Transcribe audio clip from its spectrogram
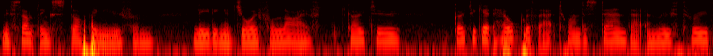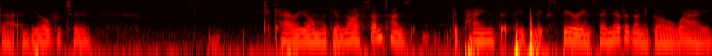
And if something's stopping you from leading a joyful life, go to go to get help with that, to understand that and move through that and be able to to carry on with your life. Sometimes the pains that people experience, they're never going to go away.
